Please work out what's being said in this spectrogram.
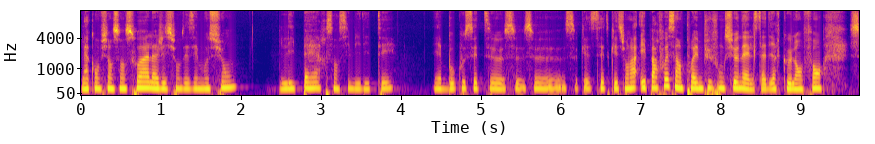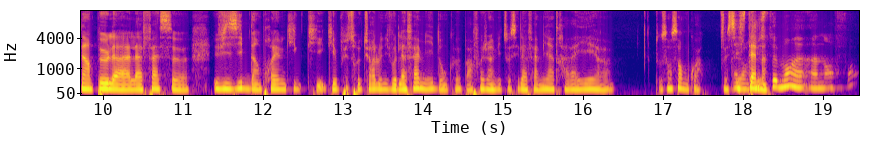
La confiance en soi, la gestion des émotions, l'hypersensibilité, il y a beaucoup cette, euh, cette question-là. Et parfois, c'est un problème plus fonctionnel, c'est-à-dire que l'enfant, c'est un peu la, face euh, visible d'un problème qui, qui, est plus structurel au niveau de la famille. Donc, euh, parfois, j'invite aussi la famille à travailler tous ensemble, quoi. Le système. justement, un, enfant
